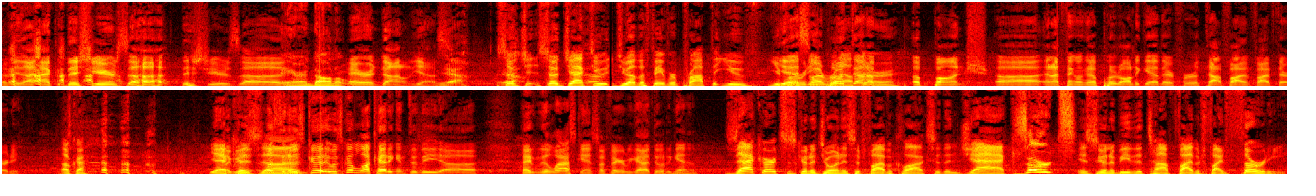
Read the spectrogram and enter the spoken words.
I mean, I, I, this year's uh, this year's uh, Aaron Donald. Aaron Donald, yes. Yeah. So, J- so Jack, do you, do you have a favorite prop that you've you've yeah, already so I put wrote out down there? a, a bunch, uh, and I think I'm going to put it all together for a top five and five thirty. Okay. Yeah, Like we just- because listen, it was good. It was good luck heading into the uh, heading into the last game, so I figured we got to do it again. Zach Ertz is going to join us at five o'clock. So then Jack Zertz is going to be the top five at five thirty,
